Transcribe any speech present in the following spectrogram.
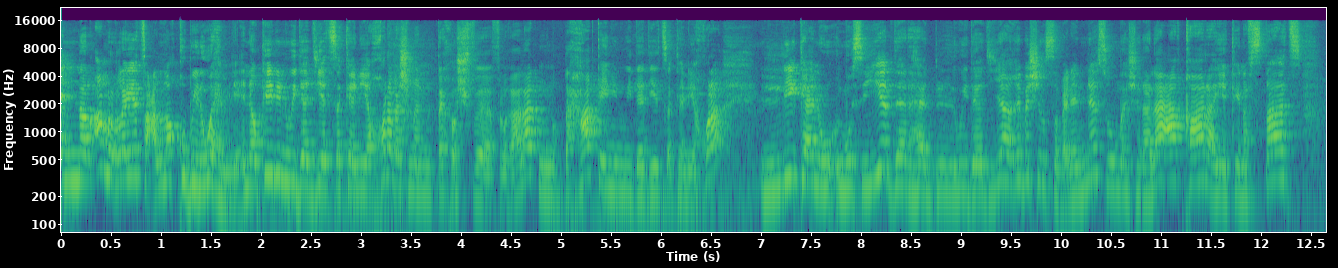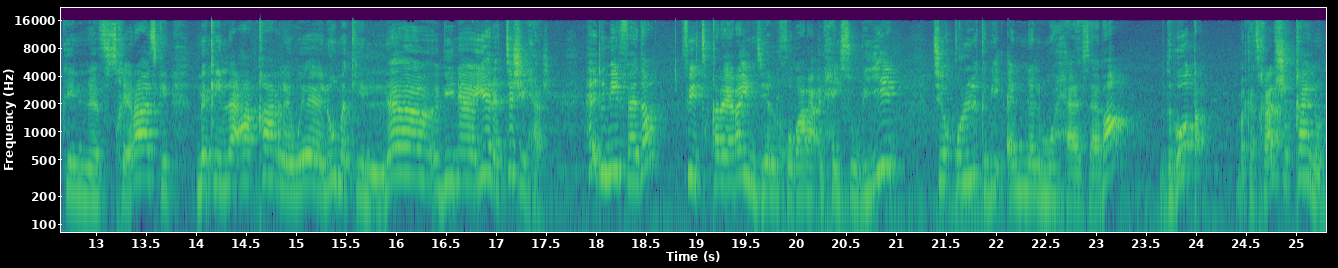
أن الأمر لا يتعلق بالوهم لأنه كاينين وداديات سكنية أخرى باش ما نطيحوش في الغلط نوضحها كاينين وداديات سكنية أخرى اللي كان مسير دار هاد الودادية غير باش ينصب على الناس وما شرا لا عقار هي كاينة في سطات كاين في صخيرات كاين ما كاين لا عقار لا والو ما كاين لا بناية لا حتى شي حاجة. هاد الملف هذا فيه تقريرين ديال الخبراء الحيسوبيين تيقول لك بأن المحاسبة مضبوطة ما كتخالفش القانون.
